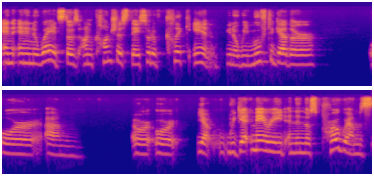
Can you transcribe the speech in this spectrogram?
and and in a way it's those unconscious they sort of click in you know we move together or um or or yeah we get married and then those programs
